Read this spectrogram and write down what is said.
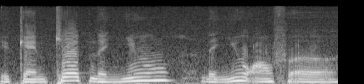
you can get the new the new of uh,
